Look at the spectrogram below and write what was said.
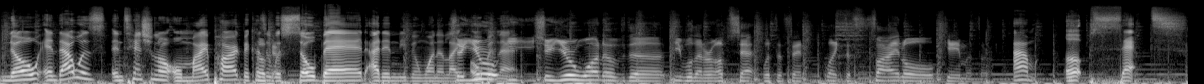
No, and that was intentional on my part because Okay. it was so bad. I didn't even want to like so you're open that. y- so you're one of the people that are upset with the fin- like the final Game of Thrones. I'm upset.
